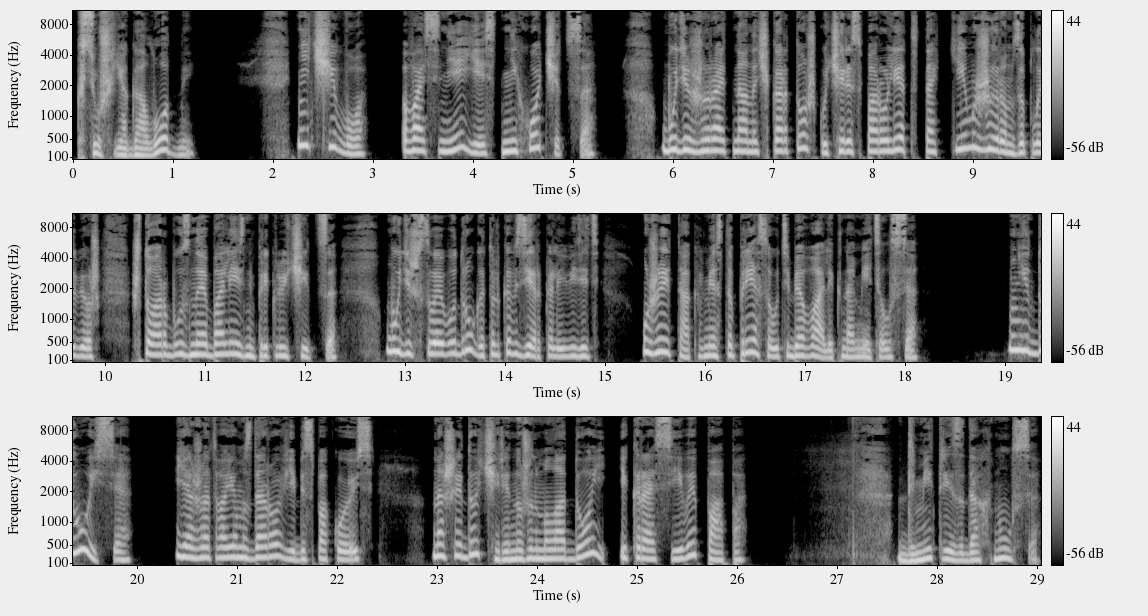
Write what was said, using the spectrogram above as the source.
Ксюш, я голодный. Ничего, во сне есть не хочется. Будешь жрать на ночь картошку, через пару лет таким жиром заплывешь, что арбузная болезнь приключится. Будешь своего друга только в зеркале видеть. Уже и так вместо пресса у тебя валик наметился. Не дуйся. Я же о твоем здоровье беспокоюсь. Нашей дочери нужен молодой и красивый папа. Дмитрий задохнулся,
